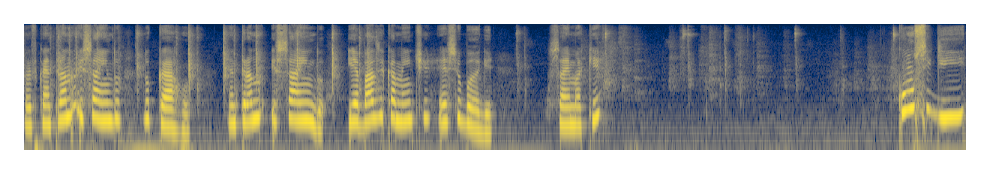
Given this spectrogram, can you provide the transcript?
Vai ficar entrando e saindo do carro. Entrando e saindo. E é basicamente esse o bug. Saímos aqui. Consegui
